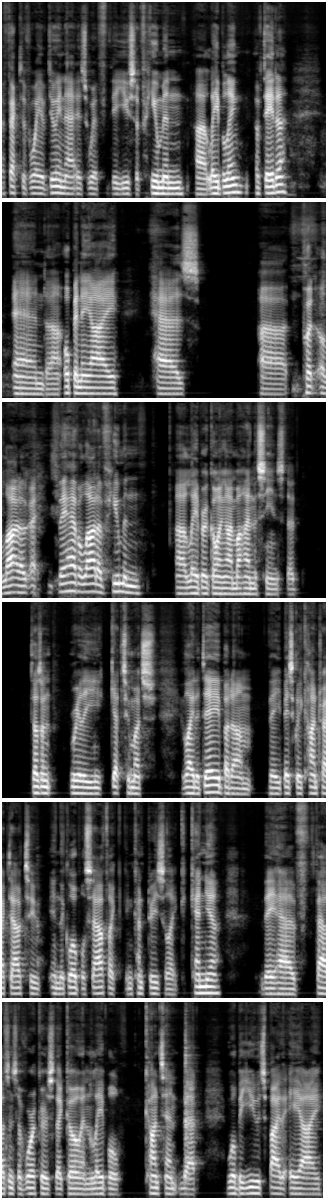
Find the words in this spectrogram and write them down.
effective way of doing that is with the use of human uh, labeling of data. And uh, OpenAI has uh, put a lot of, they have a lot of human uh, labor going on behind the scenes that doesn't really get too much light of day, but um, they basically contract out to in the global south, like in countries like Kenya. They have thousands of workers that go and label content that will be used by the AI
